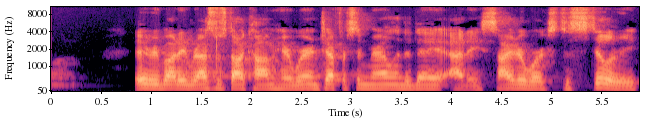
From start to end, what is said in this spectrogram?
Hey everybody, Rasmus.com here. We're in Jefferson, Maryland today at a Ciderworks distillery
